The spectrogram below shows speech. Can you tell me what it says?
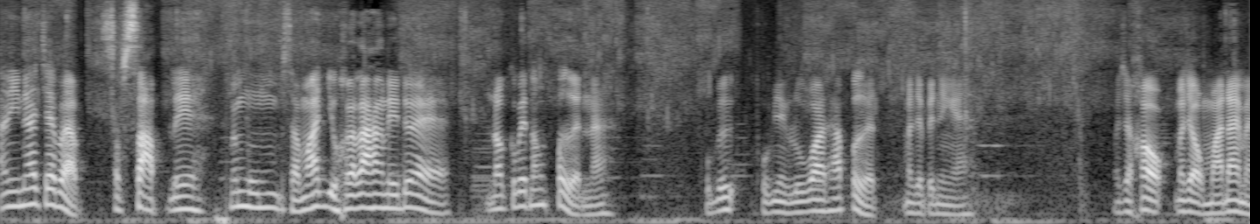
อันนี้น่าจะแบบสับๆเลยแมงมุมสามารถอยู่ข้างล่างได้ด้วย เราก็ไม่ต้องเปิดนะ ผมผมอยากรู้ว่าถ้าเปิดมันจะเป็นยังไง มันจะเข้ามันจะออกมาได้ไหม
